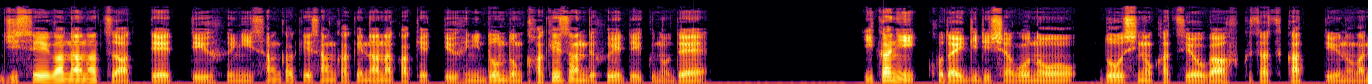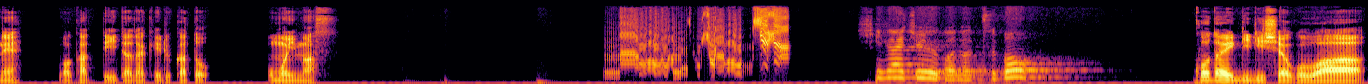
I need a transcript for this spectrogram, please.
時制が7つあってっていうふうに 3×3×7× っていうふうにどんどん掛け算で増えていくので、いかに古代ギリシャ語の動詞の活用が複雑かっていうのがね、分かっていただけるかと思います。滋賀15の壺古代ギリシャ語は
